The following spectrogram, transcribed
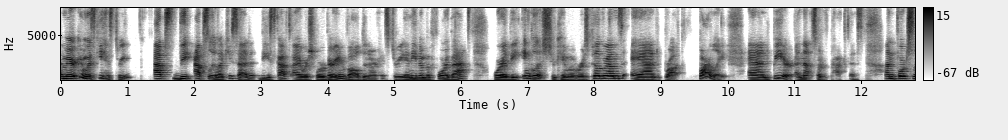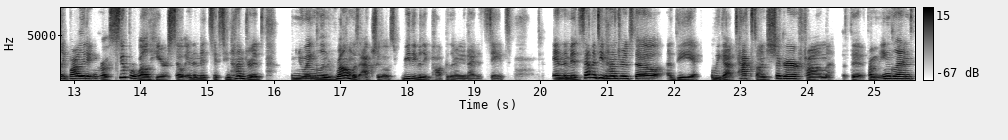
American whiskey history. Abs- the, absolutely, like you said, the Scots Irish were very involved in our history, and even before that, were the English who came over as pilgrims and brought barley and beer and that sort of practice. Unfortunately, barley didn't grow super well here. So in the mid 1600s, New England rum was actually what was really, really popular in the United States. In the mid 1700s, though, the we got taxed on sugar from the from England,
